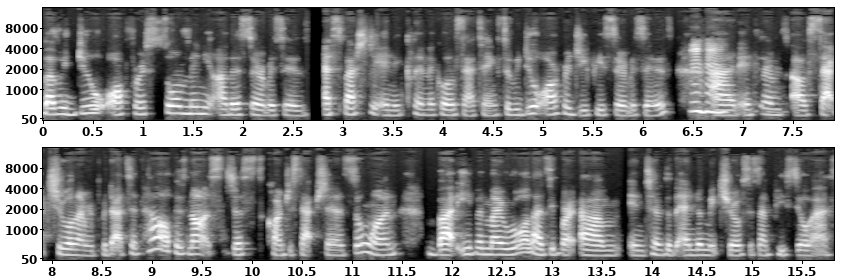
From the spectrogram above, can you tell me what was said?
but we do offer so many other services, especially in a clinical setting. So we do offer GP services, mm-hmm. and in terms of sexual and reproductive health, it's not just contraception and so on, but even my role as a, um, in terms of endometriosis and PCOS,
